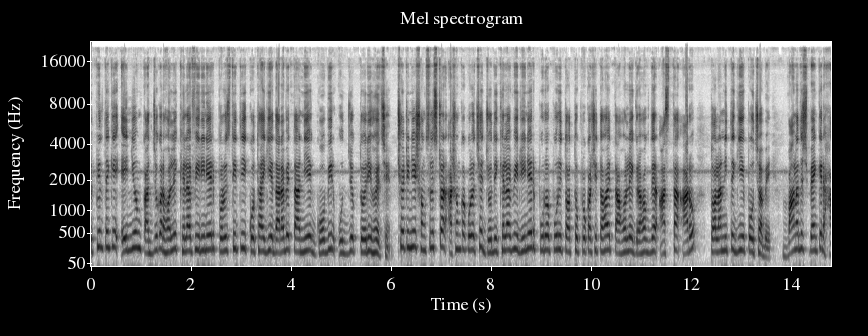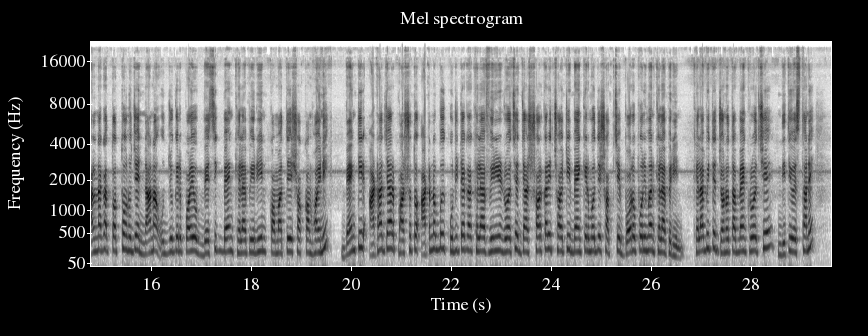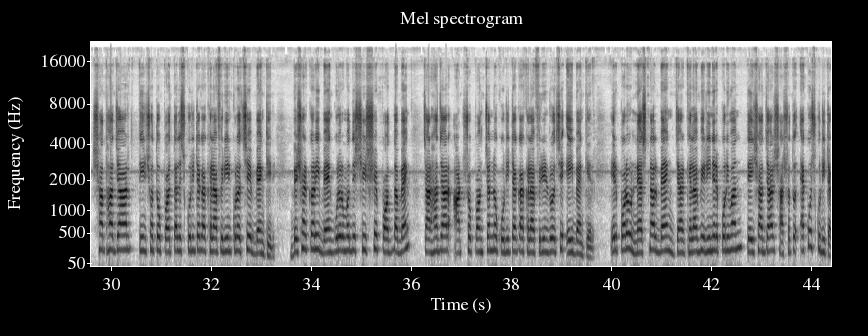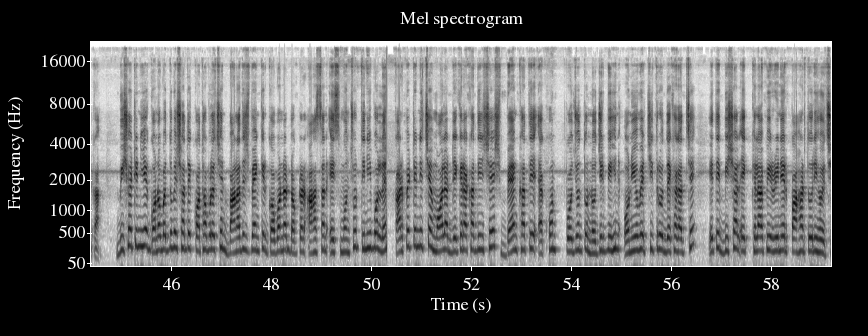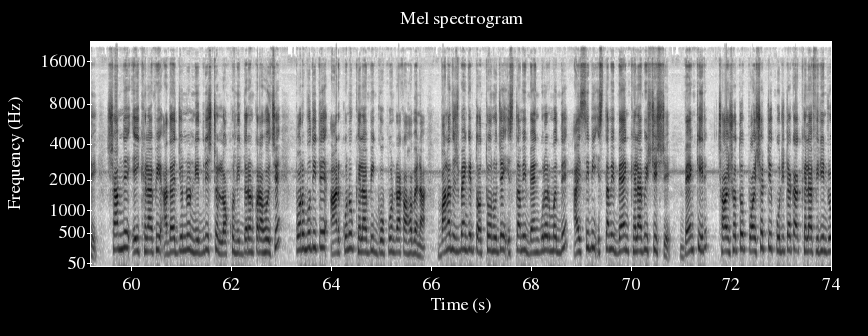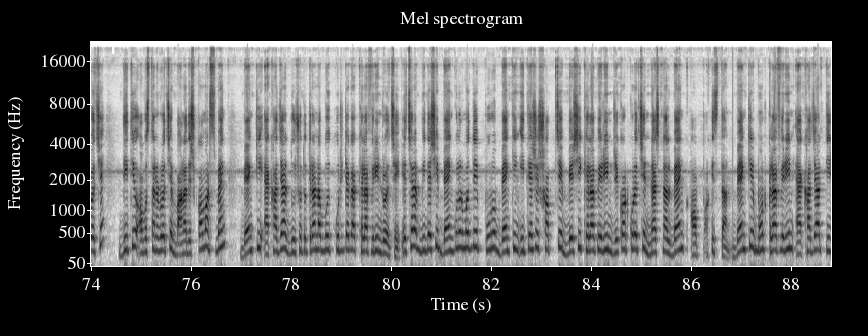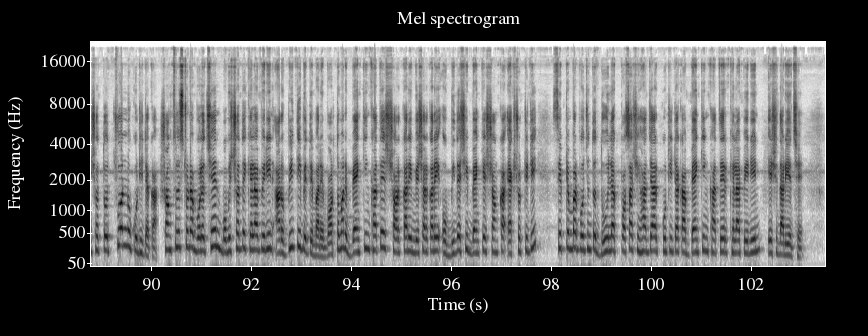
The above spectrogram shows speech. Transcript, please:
এপ্রিল থেকে এই নিয়ম কার্যকর হলে খেলাফি ঋণের পরিস্থিতি কোথায় গিয়ে দাঁড়াবে তা নিয়ে গভীর উদ্যোগ তৈরি হয়েছে। বিষয়টি নিয়ে সংশ্লিষ্ট আশঙ্কা করেছে, যদি খেলাফি ঋণের পুরোপুরি তথ্য প্রকাশিত হয়, তাহলে গ্রাহকদের আস্থা আরও তলানিতে গিয়ে পৌঁছাবে। বাংলাদেশ ব্যাংকের হালনাগাদ তথ্য অনুযায়ী নানা উদ্যোগের পরেও বেসিক ব্যাংক খেলাপি ঋণ কমাতে সক্ষম হয়নি। ব্যাংকটির আট হাজার পাঁচশত আটানব্বই কোটি টাকা খেলাপি ঋণ রয়েছে যা সরকারি ছয়টি ব্যাংকের মধ্যে সবচেয়ে বড় পরিমাণ খেলাপি ঋণ। খেলাপিতে জনতা ব্যাংক রয়েছে দ্বিতীয় স্থানে। সাত হাজার তিনশত পঁয়তাল্লিশ কোটি টাকা খেলাফি ঋণ করেছে ব্যাংকটির। বেসরকারি ব্যাংকগুলোর মধ্যে শীর্ষে পদ্মা ব্যাংক, চার হাজার আটশো পঞ্চান্ন কোটি টাকা খেলাফি ঋণ রয়েছে এই ব্যাংকের। এরপরেও ন্যাশনাল ব্যাংক, যার খেলাপি ঋণের পরিমাণ তেইশ হাজার সাতশত একুশ কোটি টাকা। বিষয়টি নিয়ে গণমাধ্যমের সাথে কথা বলেছেন বাংলাদেশ ব্যাংকের governor doctor Ahsan S Mansur. তিনি বললেন কার্পেটের নিচে ময়লা ডেকে রাখা দিন শেষ। ব্যাংক খাতে এখন পর্যন্ত নজিরবিহীন অনিয়মের চিত্র দেখা যাচ্ছে। এতে বিশাল এক খেলাপি ঋণের পাহাড় তৈরি হয়েছে। সামনে এই খেলাপি আদায়ের জন্য নির্দিষ্ট লক্ষ্য নির্ধারণ করা হয়েছে। পরবর্তীতে আর কোনো খেলাপি গোপন রাখা হবে না। বাংলাদেশ ব্যাংকের তথ্য অনুযায়ী ইসলামী ব্যাংকগুলোর মধ্যে আইসিবি ইসলামী ব্যাংক খেলাপির শীর্ষে। ব্যাংকটির ছয়শত পঁয়ষট্টি কোটি টাকা খেলাফি ঋণ রয়েছে। দ্বিতীয় অবস্থানে রয়েছে বাংলাদেশ কমার্স ব্যাংক। ব্যাংকটি এক হাজার দুইশত তিরানব্বই কোটি টাকা খেলাফি ঋণ রয়েছে। এছাড়া বিদেশি ব্যাংকগুলোর মধ্যে পুরো ব্যাংকিং ইতিহাসে সবচেয়ে বেশি খেলাপি ঋণ রেকর্ড করেছে ন্যাশনাল ব্যাংক অব পাকিস্তান। ব্যাংকটির মোট খেলাপি ঋণ এক হাজার তিনশত চুয়ান্ন কোটি টাকা। সংশ্লিষ্টরা বলেছেন, ভবিষ্যতে খেলাপি ঋণ আরও বৃদ্ধি পেতে পারে। বর্তমানে ব্যাংকিং খাতে সরকারি, বেসরকারি ও বিদেশি ব্যাংকের সংখ্যা একষট্টিটি। সেপ্টেম্বর পর্যন্ত দুই লাখ পঁচাশি হাজার কোটি টাকা ব্যাংকিং খাতের খেলাপি ঋণ এসে দাঁড়িয়েছে।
